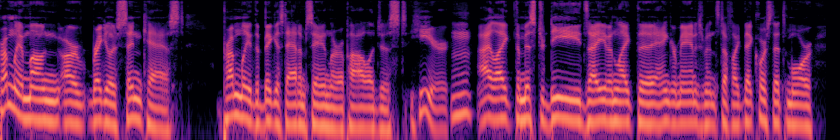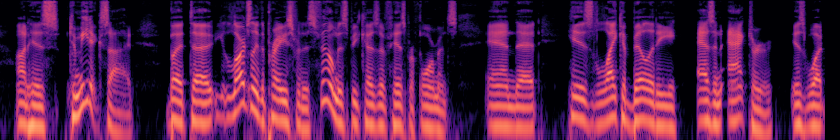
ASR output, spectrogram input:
probably among our regular Sincast, probably the biggest Adam Sandler apologist here. Mm. I like the Mr. Deeds. I even like the anger management and stuff like that. Of course, that's more on his comedic side. But uh, largely the praise for this film is because of his performance and that his likability as an actor is what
